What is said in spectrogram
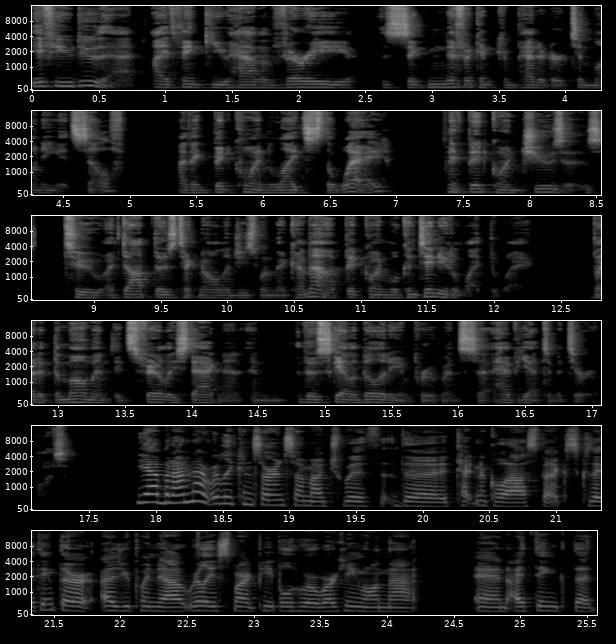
if you do that, I think you have a very significant competitor to money itself. I think Bitcoin lights the way if Bitcoin chooses to adopt those technologies when they come out, Bitcoin will continue to light the way. But at the moment, it's fairly stagnant, and those scalability improvements have yet to materialize. Yeah, but I'm not really concerned so much with the technical aspects because I think they're, as you pointed out, really smart people who are working on that. And I think that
